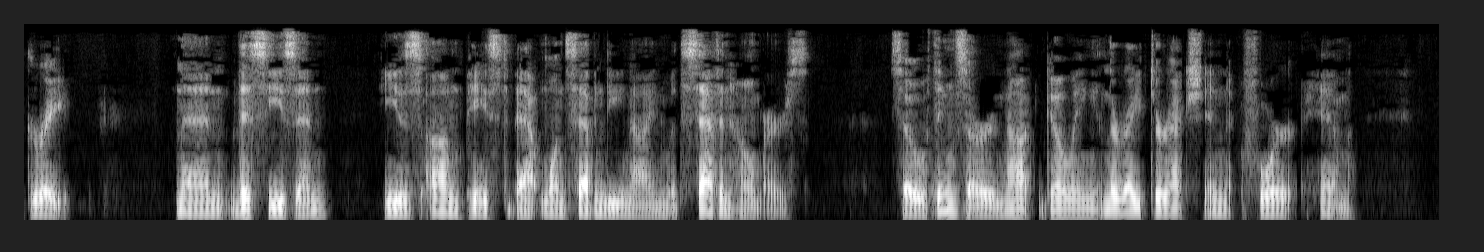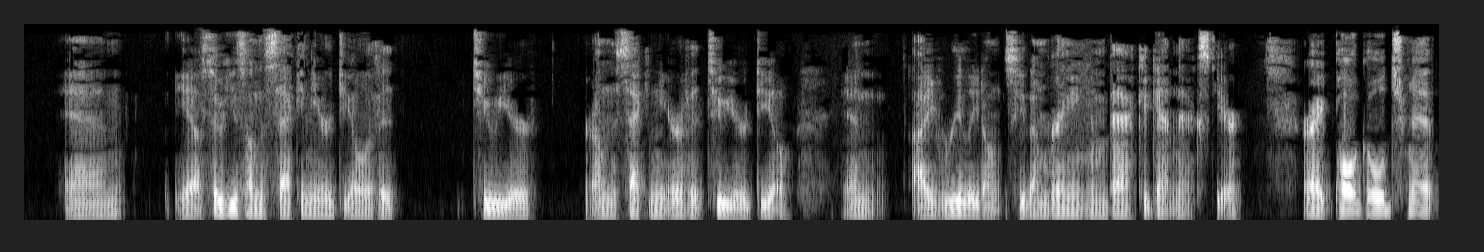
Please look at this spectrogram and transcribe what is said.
great. And then this season, he's on pace to bat 179 with seven homers. So things are not going in the right direction for him. And yeah, so he's on the second year deal of a two year, on the second year of a two year deal. And I really don't see them bringing him back again next year. Right, Paul Goldschmidt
